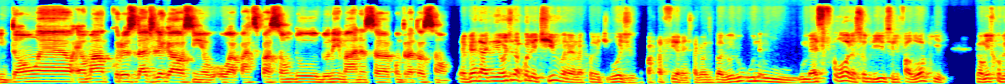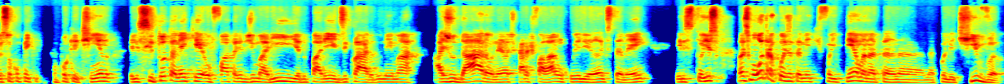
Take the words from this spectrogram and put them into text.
Então é, é uma curiosidade legal assim a, a participação do, do, Neymar nessa contratação. É verdade. E hoje na coletiva, né, na coletiva, hoje, quarta-feira, a gente está gravando o, o, o Messi falou né, sobre isso. Ele falou que realmente conversou com o Pochettino. Ele citou também que o fato ali de Maria, do Paredes e, claro, do Neymar ajudaram, né? Os caras falaram com ele antes também. Ele citou isso. Mas uma outra coisa também que foi tema na, na, na coletiva,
